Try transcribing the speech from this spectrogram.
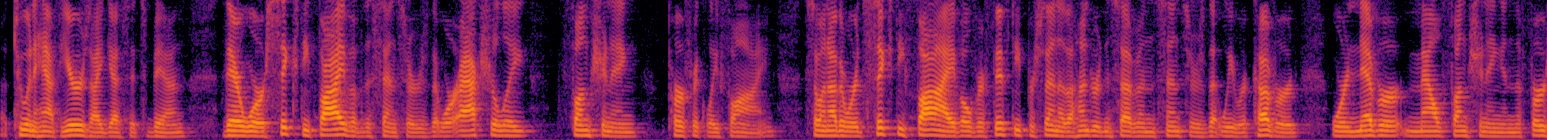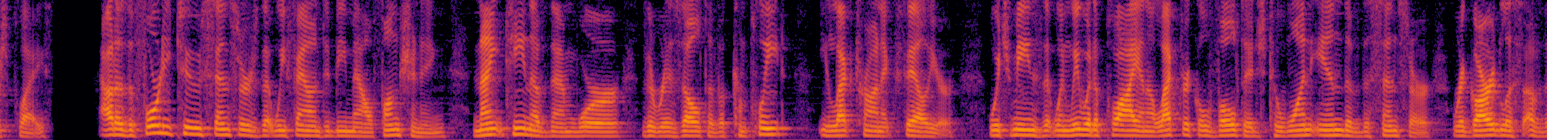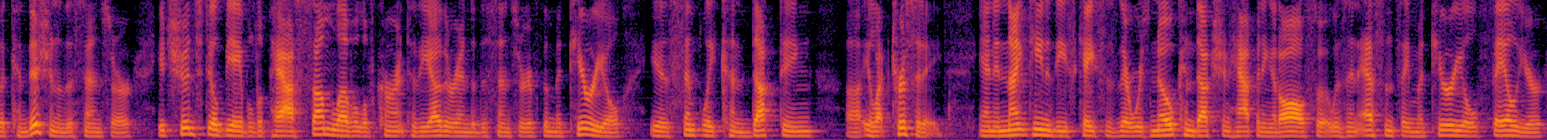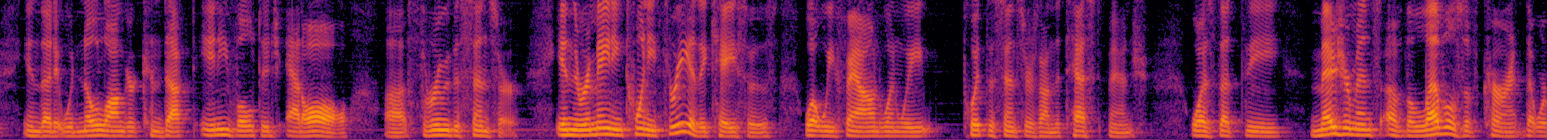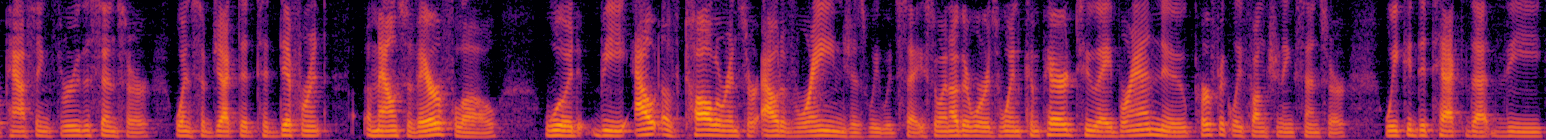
uh, two and a half years I guess it's been, there were 65 of the sensors that were actually functioning perfectly fine. So in other words, 65 over 50% of the 107 sensors that we recovered were never malfunctioning in the first place. Out of the 42 sensors that we found to be malfunctioning, 19 of them were the result of a complete electronic failure which means that when we would apply an electrical voltage to one end of the sensor, regardless of the condition of the sensor, it should still be able to pass some level of current to the other end of the sensor if the material is simply conducting uh, electricity. And in 19 of these cases, there was no conduction happening at all, so it was in essence a material failure in that it would no longer conduct any voltage at all uh, through the sensor. In the remaining 23 of the cases, what we found when we put the sensors on the test bench was that the measurements of the levels of current that were passing through the sensor when subjected to different amounts of airflow would be out of tolerance or out of range, as we would say. So in other words, when compared to a brand new, perfectly functioning sensor, we could detect that the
